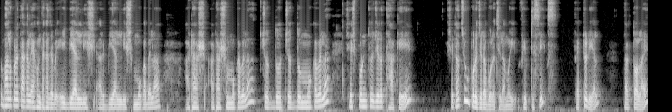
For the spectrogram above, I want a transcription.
তো ভালো করে তাকালে এখন দেখা যাবে এই বিয়াল্লিশ আর বিয়াল্লিশ মোকাবেলা, আঠাশ আঠাশ মোকাবেলা, চোদ্দ চোদ্দ মোকাবেলা, শেষ পর্যন্ত যেটা থাকে সেটা হচ্ছে উপরে যেটা বলেছিলাম, ওই ফিফটি সিক্স ফ্যাক্টোরিয়াল তার তলায়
